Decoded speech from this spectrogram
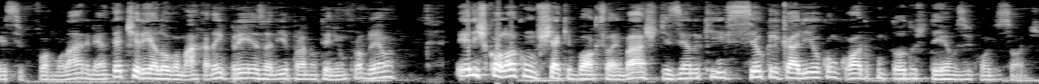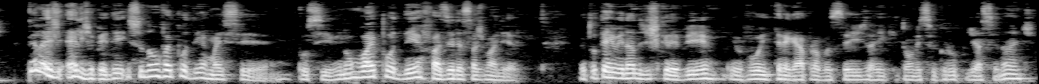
esse formulário, né? até tirei a logomarca da empresa ali para não ter nenhum problema. Eles colocam um checkbox lá embaixo dizendo que se eu clicar ali eu concordo com todos os termos e condições. Pela LGPD isso não vai poder mais ser possível, não vai poder fazer dessas maneiras. Eu estou terminando de escrever, eu vou entregar para vocês aí que estão nesse grupo de assinantes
